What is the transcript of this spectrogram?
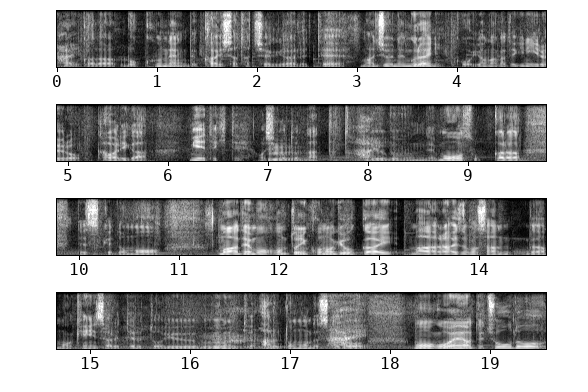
はいレから6年で会社立ち上げられて、まあ、10年ぐらいにこう世の中的にいろいろ変わりが見えてきてお仕事になったという部分でも、そこからですけどもまあでも本当にこの業界、まあ、ライゾマさんがもう牽引されてるという部分ってあると思うんですけど、はい。もうご縁あってちょうど、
